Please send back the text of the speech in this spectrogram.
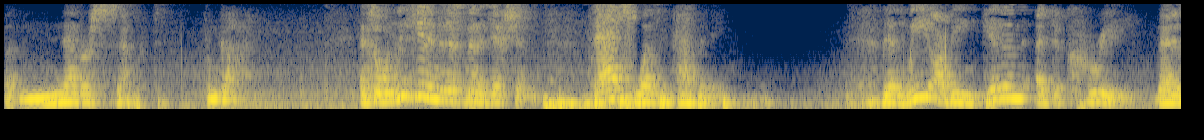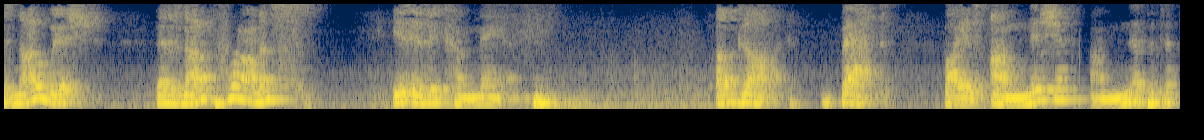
but never separate from God. And so when we get into this benediction, that's what's happening. That we are being given a decree that is not a wish, that is not a promise, it is a command of God backed by his omniscient, omnipotent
